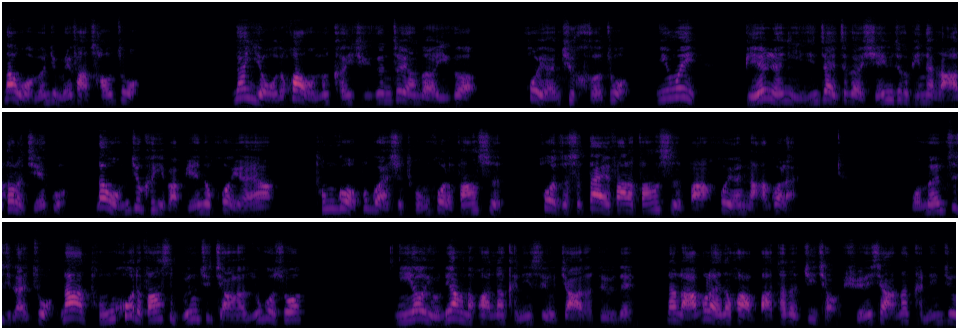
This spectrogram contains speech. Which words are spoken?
那我们就没法操作。那有的话，我们可以去跟这样的一个货源去合作，因为别人已经在这个闲鱼这个平台拿到了结果，那我们就可以把别人的货源啊，通过不管是囤货的方式，或者是代发的方式，把货源拿过来，我们自己来做。那囤货的方式不用去讲了，如果说你要有量的话，那肯定是有价的，对不对？那拿过来的话，把他的技巧学一下，那肯定就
